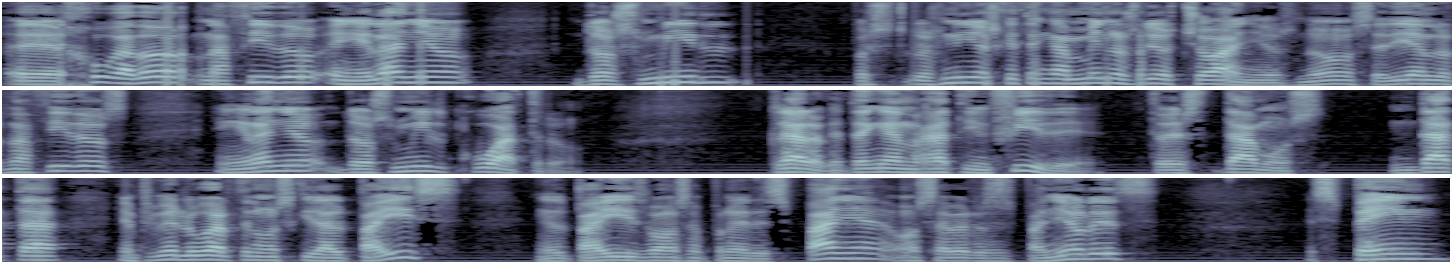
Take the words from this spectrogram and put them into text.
eh, jugador nacido en el año 2000? Pues los niños que tengan menos de 8 años, ¿no? Serían los nacidos en el año 2004. Claro, que tengan rating FIDE. Entonces damos data. En primer lugar tenemos que ir al país. En el país vamos a poner España, vamos a ver los españoles. Spain,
